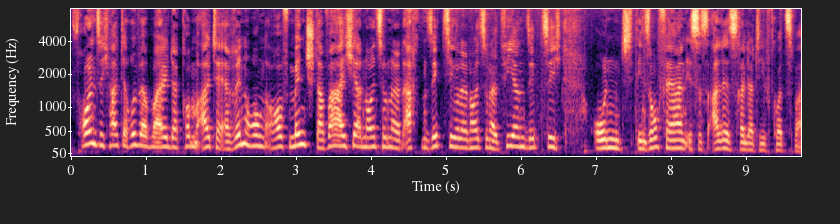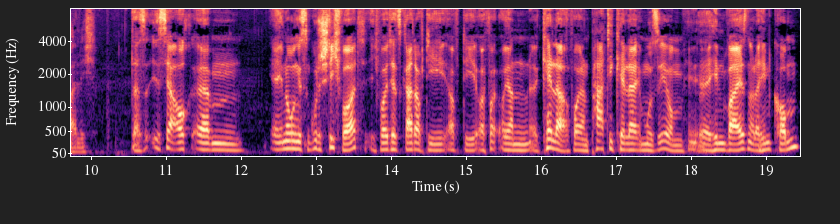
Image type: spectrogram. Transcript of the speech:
freuen sich halt darüber, weil da kommen alte Erinnerungen auf. Mensch, da war ich ja 1978 oder 1974 lustig und insofern ist es alles relativ kurzweilig. Das ist ja auch ähm, Erinnerung ist ein gutes Stichwort. Ich wollte jetzt gerade auf die auf die auf euren Keller, auf euren Partykeller im Museum äh, hinweisen oder hinkommen.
